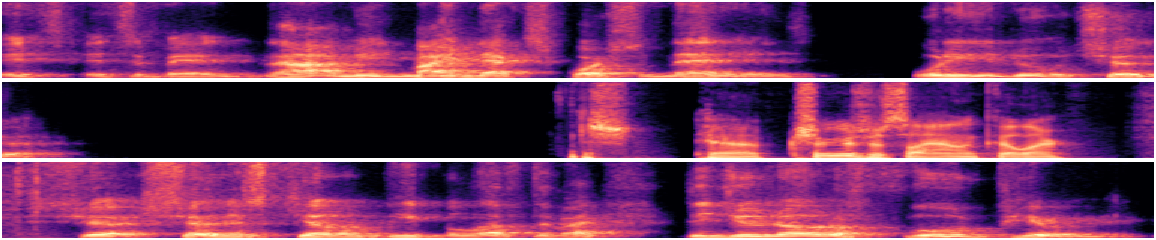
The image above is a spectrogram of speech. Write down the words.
it's it's a ban. Now, I mean, my next question then is, what are you gonna do with sugar? Yeah, sugar's a silent killer. Su- Sugar's killing people left and right. Did you know the food pyramid?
